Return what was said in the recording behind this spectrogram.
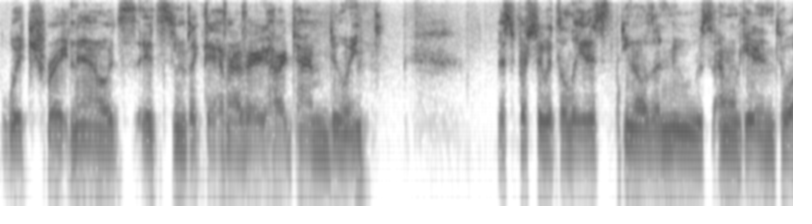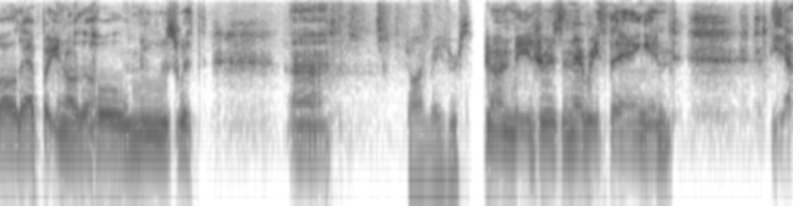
which right now it's it seems like they're having a very hard time doing. Especially with the latest, you know, the news. I won't get into all that, but you know, the whole news with uh, John Majors. John Majors and everything, and yeah.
